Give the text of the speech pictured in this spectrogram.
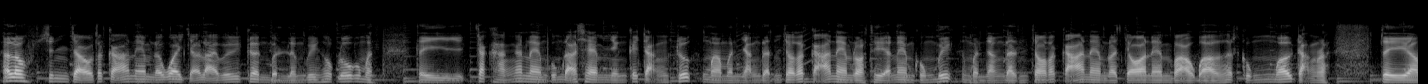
Hello, xin chào tất cả anh em đã quay trở lại với cái kênh bình luận viên hút lúa của mình. Thì chắc hẳn anh em cũng đã xem những cái trận trước mà mình nhận định cho tất cả anh em rồi thì anh em cũng biết mình nhận định cho tất cả anh em là cho anh em vào bờ hết cũng mới trận rồi. Thì ờ,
